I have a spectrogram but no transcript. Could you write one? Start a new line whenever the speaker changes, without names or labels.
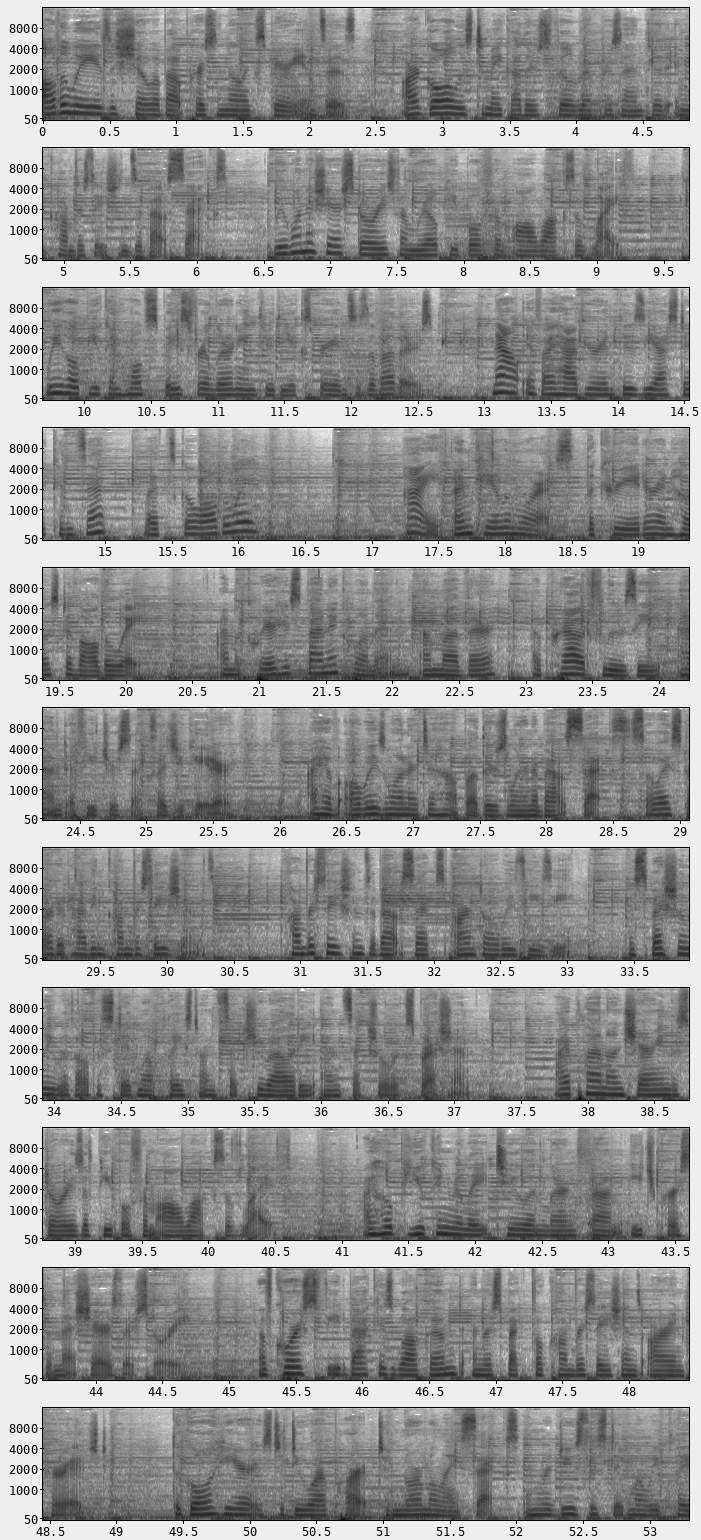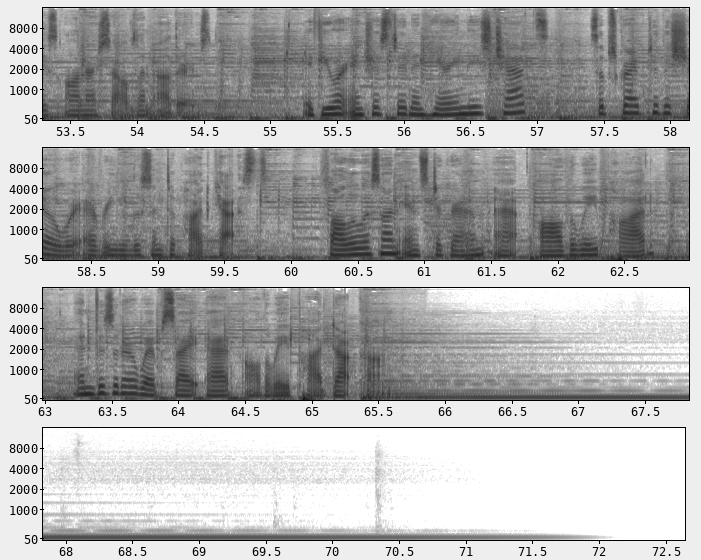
All the Way is a show about personal experiences. Our goal is to make others feel represented in conversations about sex. We want to share stories from real people from all walks of life. We hope you can hold space for learning through the experiences of others. Now, if I have your enthusiastic consent, let's go all the way. Hi, I'm Kayla Morris, the creator and host of All the Way. I'm a queer Hispanic woman, a mother, a proud floozy, and a future sex educator. I have always wanted to help others learn about sex, so I started having conversations. Conversations about sex aren't always easy, especially with all the stigma placed on sexuality and sexual expression. I plan on sharing the stories of people from all walks of life. I hope you can relate to and learn from each person that shares their story. Of course, feedback is welcomed and respectful conversations are encouraged. The goal here is to do our part to normalize sex and reduce the stigma we place on ourselves and others. If you are interested in hearing these chats, subscribe to the show wherever you listen to podcasts. Follow us on Instagram at allthewaypod and visit our website at allthewaypod.com.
